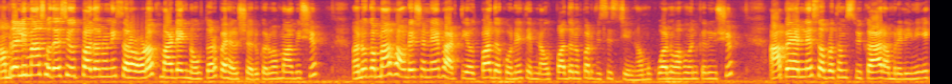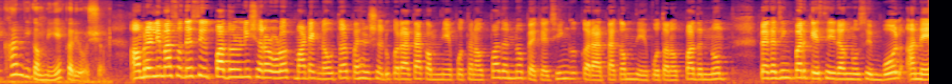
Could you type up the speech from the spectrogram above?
અમરેલીમાં સ્વદેશી ઉત્પાદનોની સરળ ઓળખ માટે એક નવતર પહેલ શરૂ કરવામાં આવી છે. અનુકંપા ફાઉન્ડેશને ભારતીય ઉત્પાદકોને તેમના ઉત્પાદનો પર વિશેષ ચિહ્ન મૂકવાનું આહવાન કર્યું છે. આ પહેલને સૌપ્રથમ સ્વીકાર અમરેલીની એક ખાનગી કંપનીએ કર્યો છે. અમરેલીમાં સ્વદેશી ઉત્પાદનોની સરળ ઓળખ માટે એક નવતર પહેલ શરૂ કરાતા કંપનીએ પોતાના ઉત્પાદનનો પેકેજિંગ કરાતા કંપનીએ પોતાના ઉત્પાદનનો પેકેજિંગ પર કેસરી રંગનું સિમ્બોલ અને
